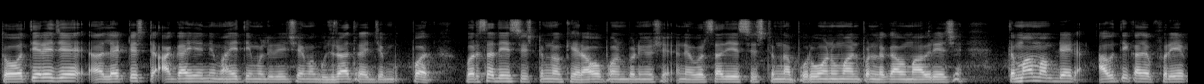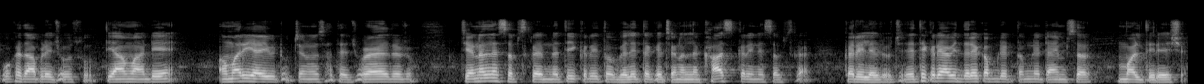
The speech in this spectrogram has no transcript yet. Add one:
તો અત્યારે જે લેટેસ્ટ આગાહી અને માહિતી મળી રહી છે, એમાં ગુજરાત રાજ્ય પર વરસાદી સિસ્ટમનો ઘેરાવો પણ બન્યો છે અને વરસાદી સિસ્ટમના પૂર્વાનુમાન પણ લગાવવામાં આવી રહ્યા છે. તમામ અપડેટ આવતીકાલે ફરી એક વખત આપણે જોઈશું ત્યાં માટે અમારી આ યુટ્યુબ ચેનલ સાથે જોડાયેલ રહેજો. ચેનલને સબસ્ક્રાઈબ નથી કરી તો વહેલી તકે ચેનલને ખાસ કરીને સબસ્ક્રાઈબ કરી લેજો. જેથી કરી આવી દરેક અપડેટ તમને ટાઈમસર મળતી રહેશે.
